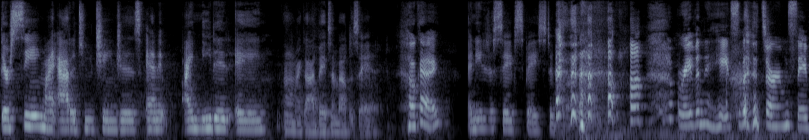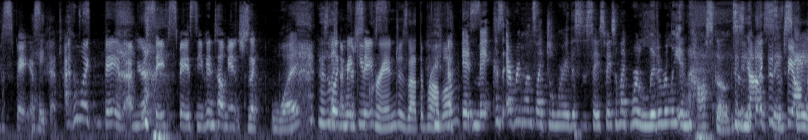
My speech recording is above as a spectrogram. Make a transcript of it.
They're seeing my attitude changes and it I needed a oh my god, babes, I'm about to say it. Okay. I needed a safe space to grow. Raven hates the term safe space. I hate that term. I'm like, babe, I'm your safe space. You can tell me. And she's like, what? Does it Like, like make you safe- cringe? Is that the problem? It may because everyone's like, "Don't worry, this is a safe space." I'm like, "We're literally in Costco. This is not like, a this safe is the space."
